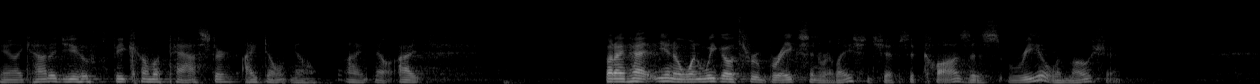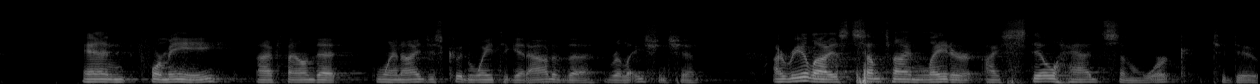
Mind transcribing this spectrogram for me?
You know, like, how did you become a pastor? I don't know. I know. I. But I've had, you know, when we go through breaks in relationships, it causes real emotion. And for me, I found that when I just couldn't wait to get out of the relationship, I realized sometime later I still had some work to do.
